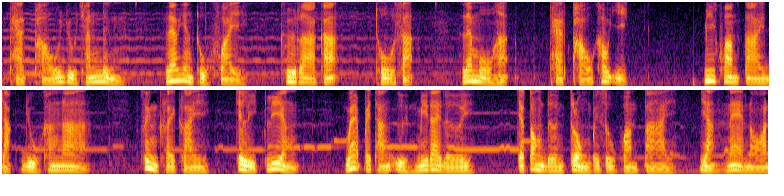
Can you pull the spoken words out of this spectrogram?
แผดเผาอยู่ชั้นหนึ่ง แล้วยังถูกไฟคือราคะ โทสะ และโมหะ แผดเผาเข้าอีก มีความตายดักอยู่ข้างหน้า ซึ่งใครๆจะหลีกเลี่ยง แวะไปทางอื่นไม่ได้เลย จะต้องเดินตรงไปสู่ความตายอย่างแน่นอน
